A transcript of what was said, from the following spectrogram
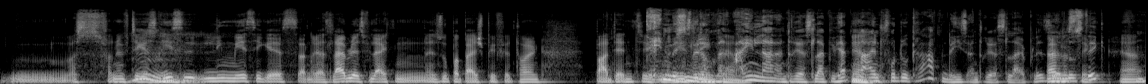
was vernünftiges Riesling-mäßiges. Andreas Leibler ist vielleicht ein, ein super Beispiel für tollen badentischen Den müssen wir doch mal ja. einladen, Andreas Leible. Wir hatten Ja. mal einen Fotografen, der hieß Andreas Leible. Sehr Ja, lustig. lustig. Ja.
